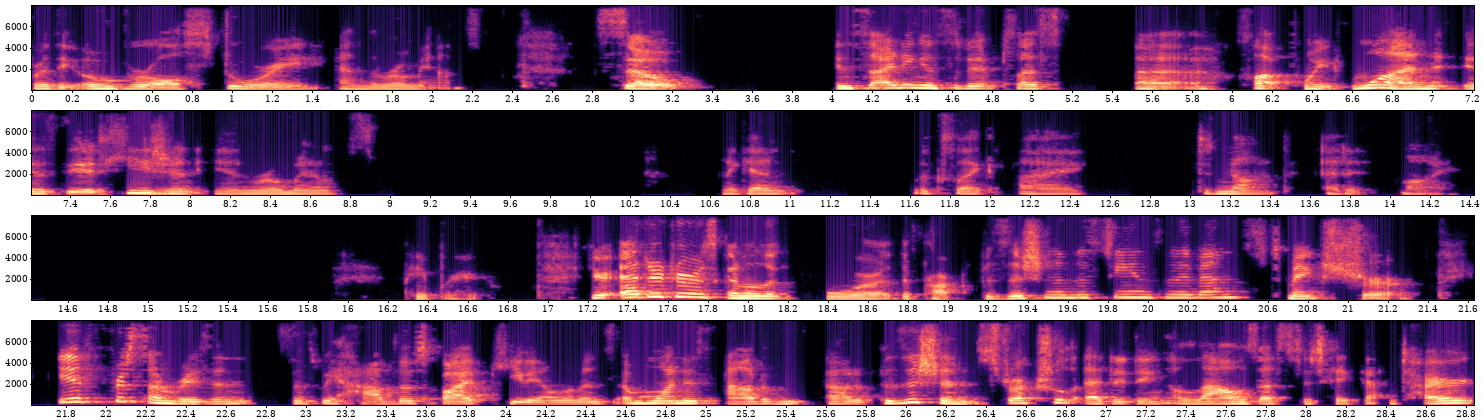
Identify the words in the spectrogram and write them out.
for the overall story and the romance. So, inciting incident plus uh, plot point one is the adhesion in romance. And again, looks like I did not edit my paper here. Your editor is going to look for the proper position of the scenes and events to make sure. If for some reason, since we have those five key elements and one is out of, out of position, structural editing allows us to take that entire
